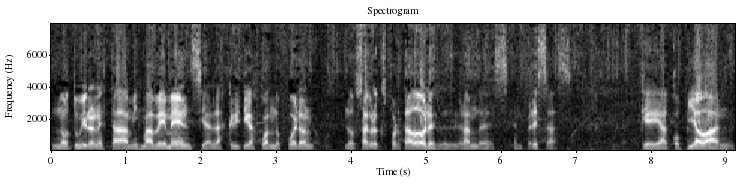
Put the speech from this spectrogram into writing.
no tuvieron esta misma vehemencia en las críticas cuando fueron los agroexportadores, las grandes empresas que acopiaban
